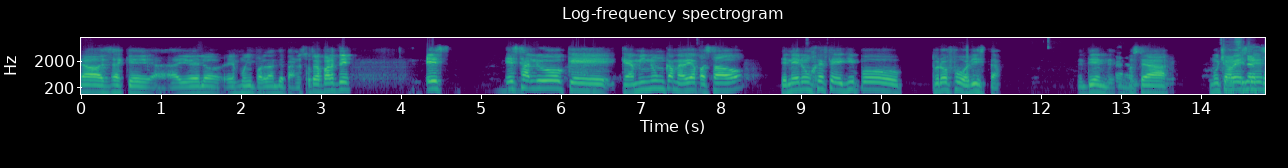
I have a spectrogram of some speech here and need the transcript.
No, sabes que a a Ivelo es muy importante para nosotros. Aparte, es, es algo que, que a mí nunca me había pasado, tener un jefe de equipo pro futbolista. ¿Me entiendes? Claro. O sea, muchas veces,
